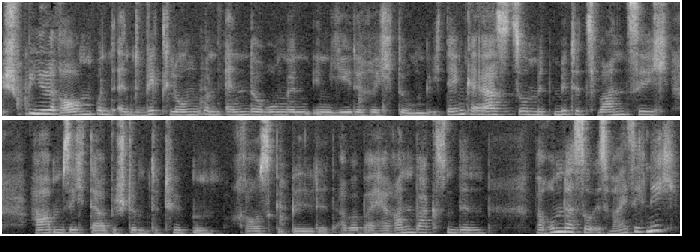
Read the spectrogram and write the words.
Spielraum und Entwicklung und Änderungen in jede Richtung. Ich denke, ja. erst so mit Mitte 20 haben sich da bestimmte Typen rausgebildet. Aber bei Heranwachsenden, warum das so ist, weiß ich nicht.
